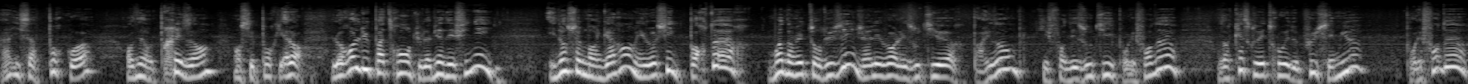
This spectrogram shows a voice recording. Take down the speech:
Hein. ils savent pourquoi, on est dans le présent, on sait pour qui. Alors, le rôle du patron, tu l'as bien défini, il est non seulement le garant, mais il est aussi le porteur. Moi, dans mes tours d'usine, j'allais voir les outilleurs, par exemple, qui font des outils pour les fondeurs, en qu'est-ce que vous avez trouvé de plus et mieux pour les fondeurs?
